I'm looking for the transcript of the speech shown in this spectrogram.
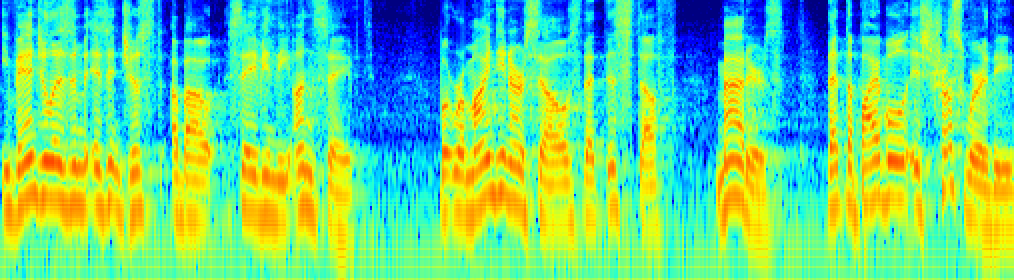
evangelism isn't just about saving the unsaved, but reminding ourselves that this stuff matters, that the Bible is trustworthy,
